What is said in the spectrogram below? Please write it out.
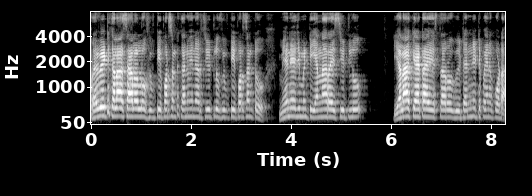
ప్రైవేట్ కళాశాలల్లో ఫిఫ్టీ పర్సెంట్ కన్వీనర్ సీట్లు ఫిఫ్టీ పర్సెంట్ మేనేజ్మెంట్ ఎన్ఆర్ఐ సీట్లు. ఎలా కేటాయిస్తారో వీటన్నిటిపైన కూడా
